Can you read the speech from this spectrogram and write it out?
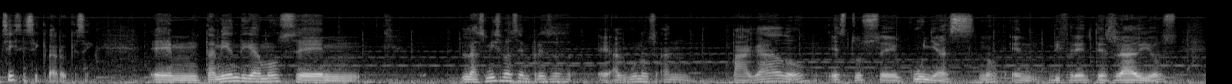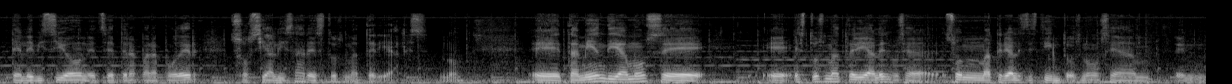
sí, sí, sí, claro que sí. Em, también, digamos, em, las mismas empresas, algunos han pagado estos cuñas ¿no? en diferentes radios, televisión, etcétera, para poder socializar estos materiales. ¿no? Eh, también, digamos, eh, eh, estos materiales, o sea, son materiales distintos, ¿no? O sea, en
